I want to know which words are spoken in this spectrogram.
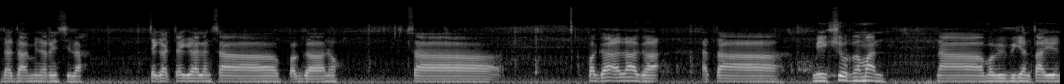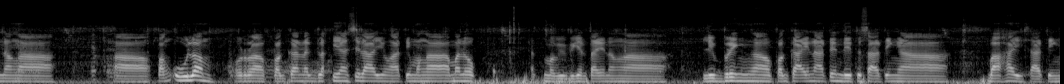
dadami na rin sila. Tiyaga-tiyaga lang sa pag ano, sa pag-aalaga at ah, make sure naman na mabibigyan tayo ng ah, ah, pang-ulam or ah, pagka naglakihan sila yung ating mga manok mabibigyan tayo ng ah, libreng ah, pagkain natin dito sa ating ah, bahay sa ating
